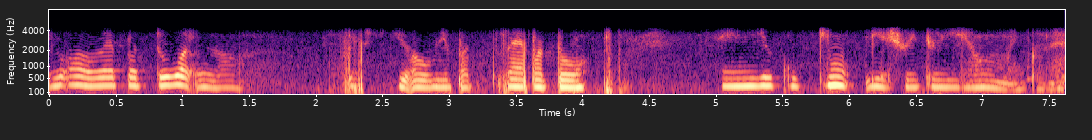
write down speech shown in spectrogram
You are level 2 right now. You are level 2. And you cooking is really, oh my goodness.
